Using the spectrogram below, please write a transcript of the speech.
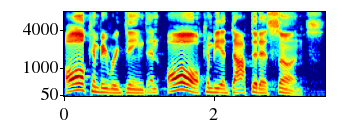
All can be redeemed and all can be adopted as sons.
